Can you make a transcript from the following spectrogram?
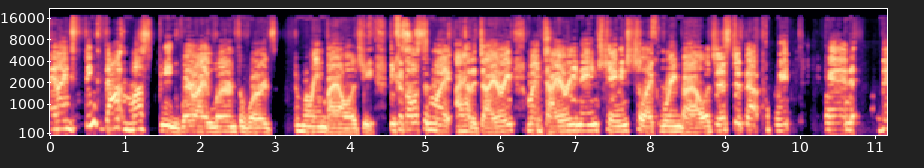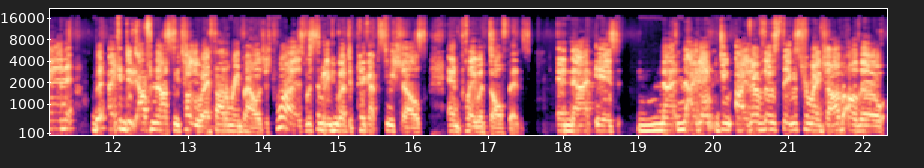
And I think that must be where I learned the words marine biology because all of a sudden my I had a diary. My diary name changed to like marine biologist at that point. And then but I can do, often honestly tell you what I thought a marine biologist was was somebody who got to pick up seashells and play with dolphins. And that is not, I don't do either of those things for my job, although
